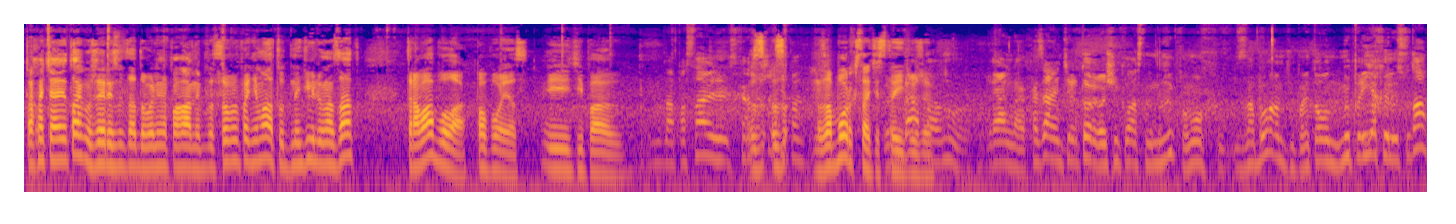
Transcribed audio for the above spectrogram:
Та хоча і так вже результат доволі непоганий. Бо щоб ви розуміли, тут неділю назад трава була по пояс. І типа да, поставили хорошо, типа, забор, кстати, стоїть Ребята, вже. ну, реально, хозяин территории очень классный мужик, помог с забором, типа, это он, мы приехали сюда,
